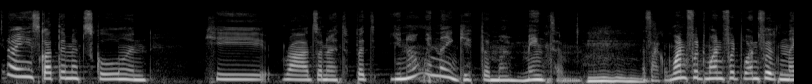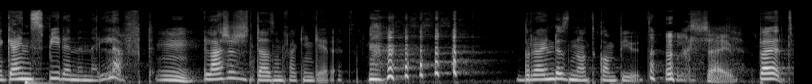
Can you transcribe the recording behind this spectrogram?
you know he's got them at school and he rides on it. But you know when they get the momentum, mm. it's like one foot, one foot, one foot, and they gain speed and then they lift. Mm. Elijah just doesn't fucking get it. Brain does not compute. Shame. But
